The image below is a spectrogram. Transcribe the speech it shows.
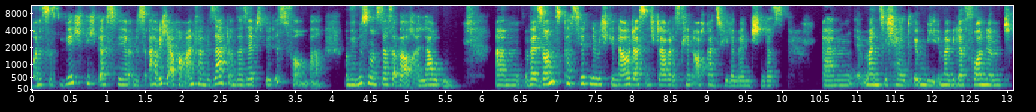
Und es ist wichtig, dass wir, und das habe ich ja auch am Anfang gesagt, unser Selbstbild ist formbar. Und wir müssen uns das aber auch erlauben. Ähm, weil sonst passiert nämlich genau das, und ich glaube, das kennen auch ganz viele Menschen, dass ähm, man sich halt irgendwie immer wieder vornimmt,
